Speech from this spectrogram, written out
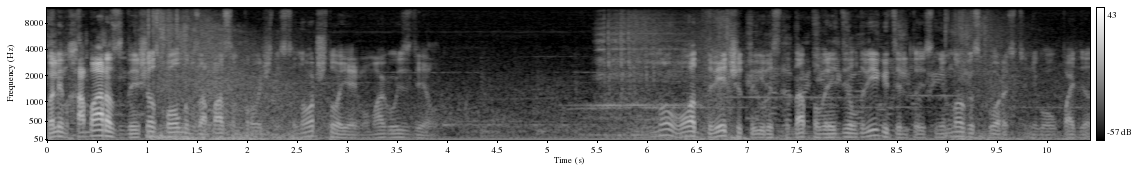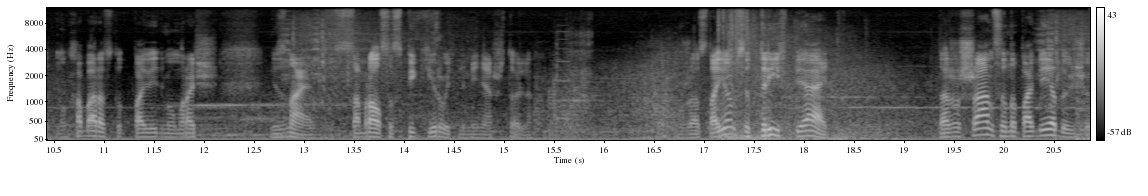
блин, Хабаровск, да еще с полным запасом прочности. Ну вот что я ему могу сделать? Ну вот, 2400, да, повредил двигатель, то есть немного скорость у него упадет. Ну, Хабаровск тут, по-видимому, расщ... не знаю, собрался спикировать на меня, что ли. Уже остаемся 3 в 5. Даже шансы на победу еще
